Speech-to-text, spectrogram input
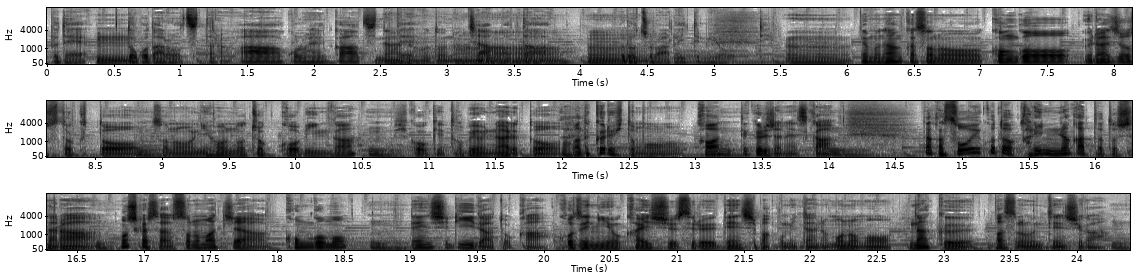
プでうん。どこだろうっつったら、ああこの辺かっつってなるほどな。じゃあまたうん。うろちょろ歩いてみようっていう、うん、でもなんかその今後ウラジオストクとうん。その日本の直行便がうん。飛行機で飛ぶようになるとはい。また来る人も変わってくるじゃないですか、うんなんかそういうことが仮になかったとしたら、うん。もしかしたらその街は今後もうん。電子リーダーとか小銭を回収する電子箱みたいなものもなくバスの運転手がうん。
